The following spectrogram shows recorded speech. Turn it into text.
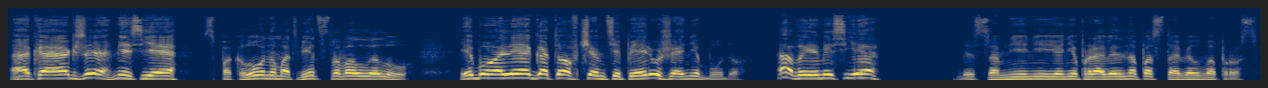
«А как же, месье?» — с поклоном ответствовал Лелу. «И более готов, чем теперь, уже не буду. А вы, месье?» Без сомнений, я неправильно поставил вопрос.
